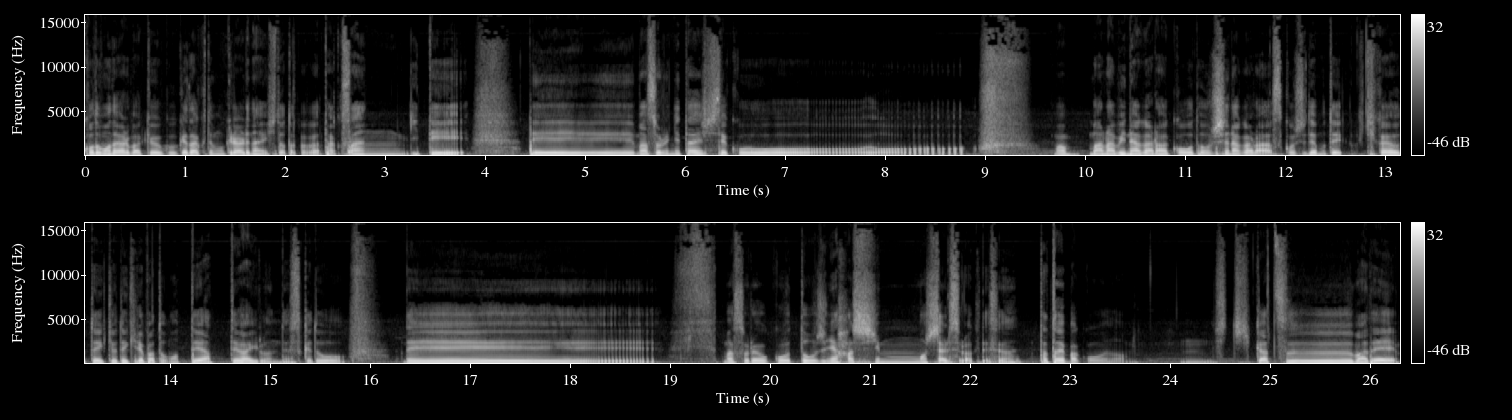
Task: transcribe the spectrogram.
子供であれば教育受けたくても受けられない人とかがたくさんいて、で、まあ、それに対してこう、まあ、学びながら行動しながら少しでも機会を提供できればと思ってやってはいるんですけど、で、まあ、それをこう同時に発信もしたりするわけですよね。例えばこう、うん、7月まで、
